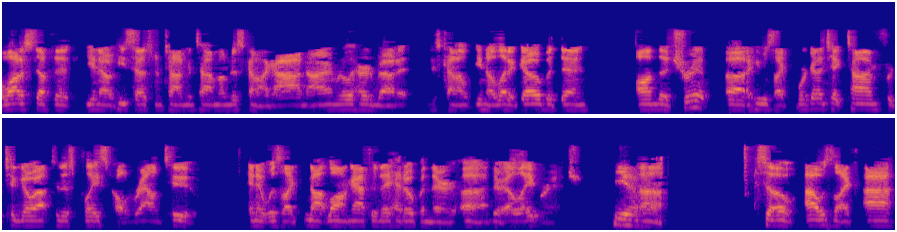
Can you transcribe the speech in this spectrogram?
a lot of stuff that, you know, he says from time to time, I'm just kind of like, ah, no, I haven't really heard about it. Just kind of, you know, let it go. But then on the trip, uh, he was like, we're going to take time for, to go out to this place called Round Two. And it was like not long after they had opened their, uh, their LA branch. Yeah. Uh, so I was like, ah,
